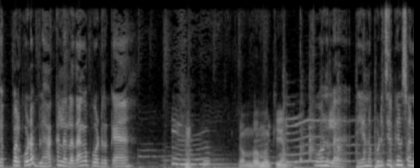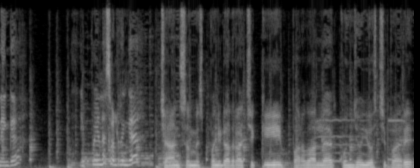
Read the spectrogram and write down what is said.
செப்பல் கூட பிளாக் கலர்ல தாங்க போட்டிருக்கேன். ரொம்ப முக்கியம். போன்ல. என்ன பிடிச்சிருக்குன்னு சொன்னீங்க? இப்போ என்ன சொல்றீங்க? சான்ஸை மிஸ் பண்ணிடாதடா சிக்கி. பரவாயில்ல கொஞ்சம் யோசிச்சு பாரு.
